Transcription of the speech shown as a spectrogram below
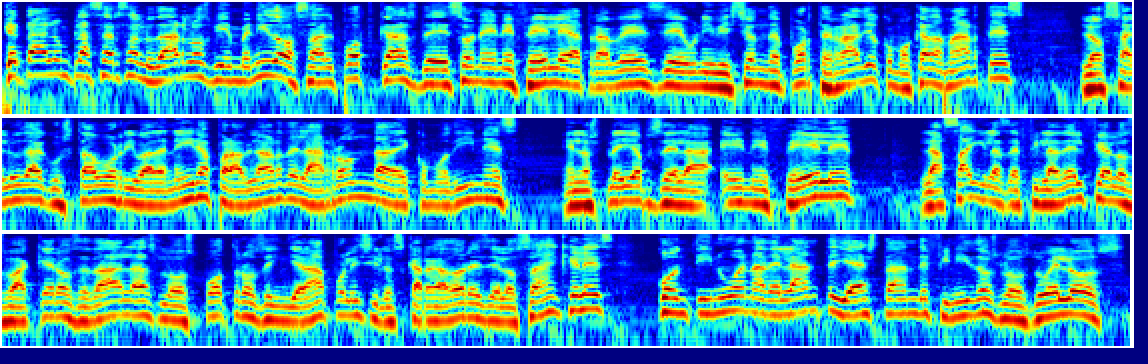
¿Qué tal? Un placer saludarlos. Bienvenidos al podcast de Zona NFL a través de Univisión Deportes Radio. Como cada martes, los saluda Gustavo Rivadeneira para hablar de la ronda de comodines en los playoffs de la NFL. Las Águilas de Filadelfia, los Vaqueros de Dallas, los Potros de Indianápolis y los Cargadores de Los Ángeles continúan adelante. Ya están definidos los duelos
